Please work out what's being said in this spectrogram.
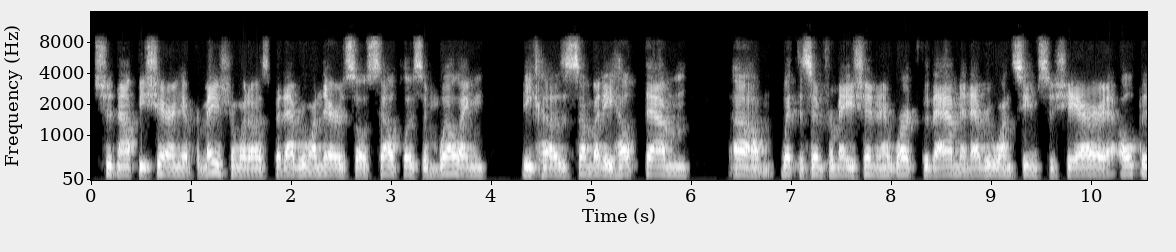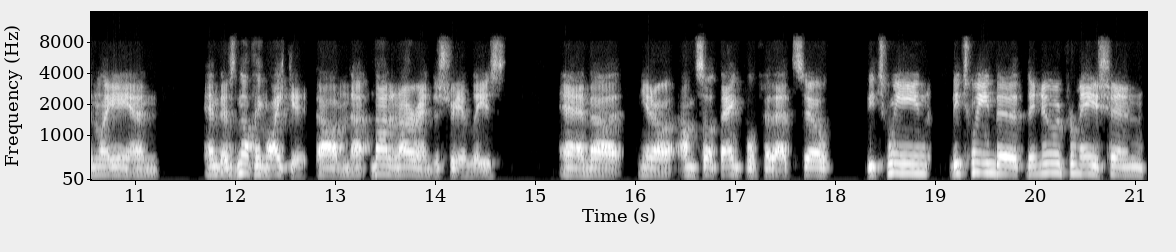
should not be sharing information with us. But everyone there is so selfless and willing because somebody helped them um, with this information and it worked for them, and everyone seems to share it openly and and there's nothing like it, um, not not in our industry at least. And uh, you know, I'm so thankful for that. So between between the the new information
